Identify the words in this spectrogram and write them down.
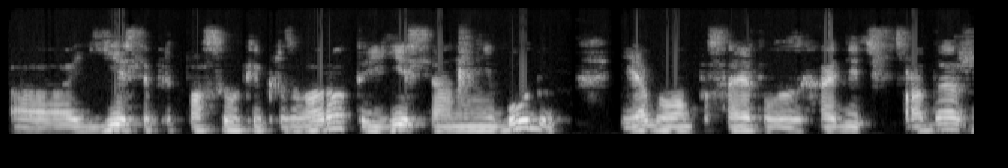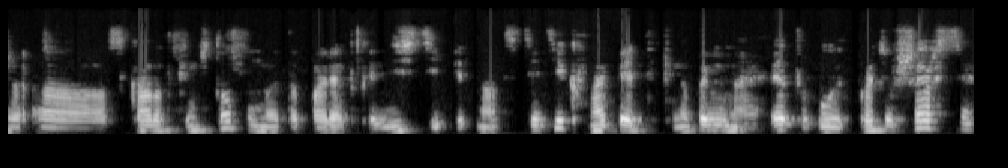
А, если предпосылки к развороту, если они не будут, я бы вам посоветовал заходить в продажи э, с коротким стопом, это порядка 10-15 тиков. Но опять-таки напоминаю, это будет против шерсти,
